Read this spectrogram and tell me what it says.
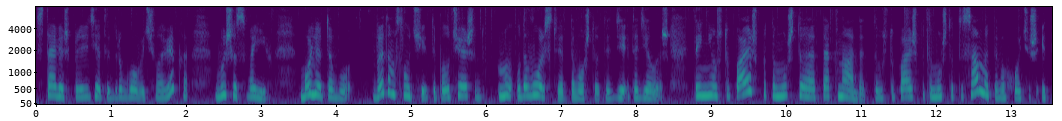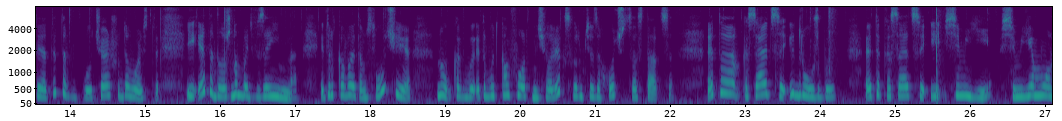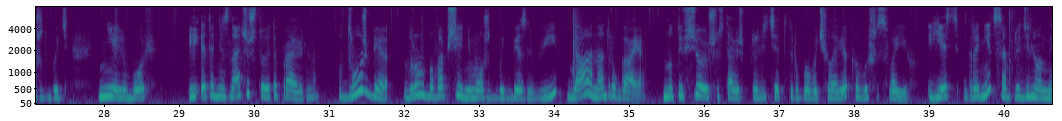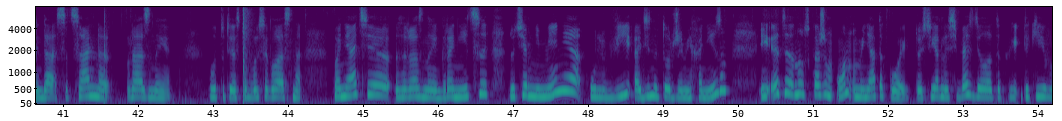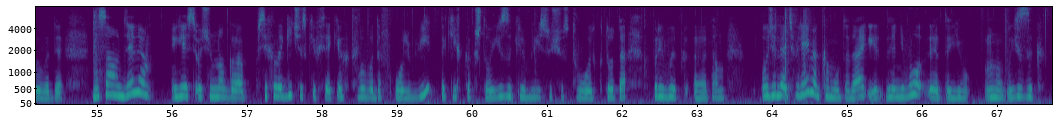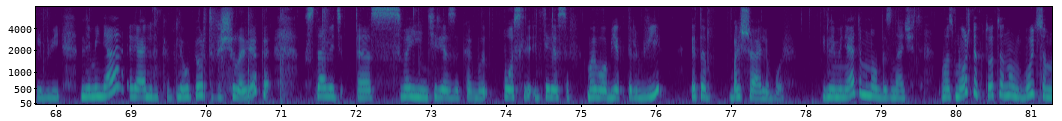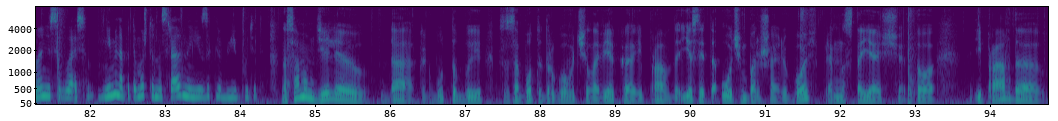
ставишь приоритеты другого человека выше своих. Более того, в этом случае ты получаешь ну, удовольствие от того, что ты это делаешь. Ты не уступаешь, потому что так надо. Ты уступаешь, потому что ты сам этого хочешь, и ты от этого получаешь удовольствие. И это должно быть взаимно. И только в этом случае, ну, как бы это будет комфортный человек, с которым тебе захочется остаться. Это касается и дружбы, это касается и семьи. В семье может быть не любовь, и это не значит, что это правильно. В дружбе дружба вообще не может быть без любви. Да, она другая. Но ты все еще ставишь приоритеты другого человека выше своих. Есть границы определенные, да, социально разные. Вот тут я с тобой согласна. Понятия, разные границы, но тем не менее у любви один и тот же механизм. И это, ну, скажем, он у меня такой. То есть я для себя сделала так, такие выводы. На самом деле есть очень много психологических всяких выводов о любви, таких как что язык любви существует, кто-то привык э, там уделять время кому-то, да, и для него это его, ну, язык любви. Для меня, реально, как для упертого человека, ставить э, свои интересы как бы после интересов моего объекта любви, это большая любовь. И для меня это много значит. Возможно, кто-то ну, будет со мной не согласен. Именно потому, что у нас разный язык любви будет. На самом деле, да, как будто бы забота другого человека и правда. Если это очень большая любовь, прям настоящая, то и правда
